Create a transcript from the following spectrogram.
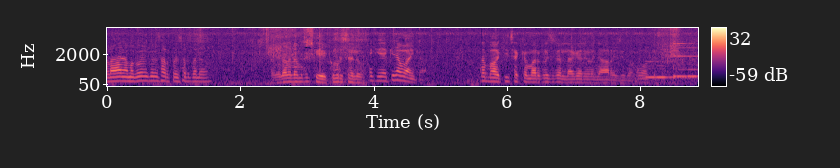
എടാ നമുക്ക് ഒരു സർപ്രൈസ് എടുത്തല്ലോ അങ്ങനെ നമുക്ക് കേക്ക് മുറിച്ചാലോ? കേക്ക് ഞാൻ വാങ്ങിക്കാം. ബാക്കി ചെക്കന്മാർക്ക് വിളിച്ചിട്ട് എല്ലാ കാര്യങ്ങളും ഞാൻ അറേഞ്ച് ചെയ്തോളാം. ആ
